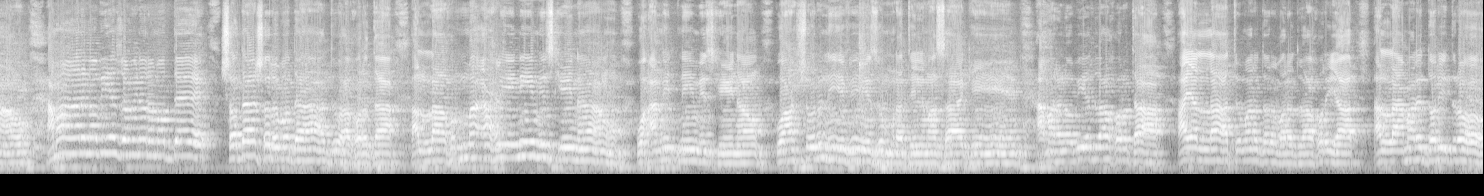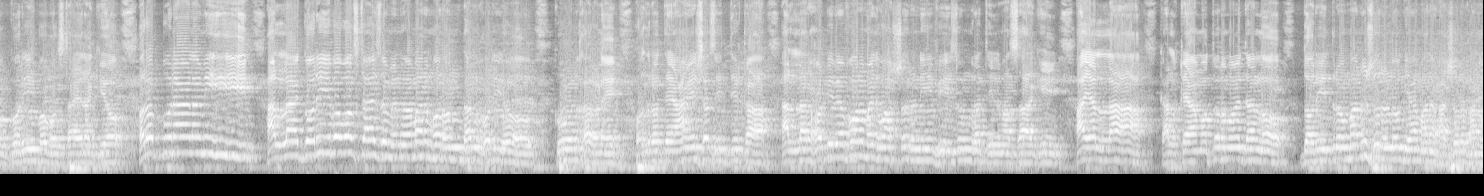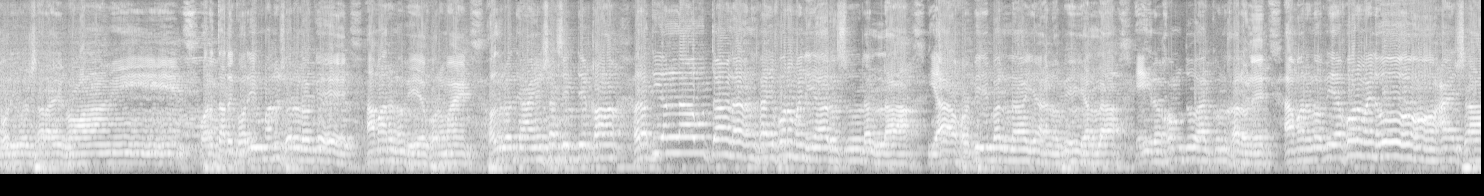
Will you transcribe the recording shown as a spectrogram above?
আমার নবী জমিনের মধ্যে সদা সর্বদা দোয়া করতা। আল্লাহুম্মা আহিনি আমিতনি ফি জুমরাতিল মাসাকিন। আমার নবী দোয়া করতা, আয় আল্লাহ তোমার দরবারে দোয়া করিয়া আল্লাহ আমার দরিদ্র, গরিব অবস্থায় রাখিও। রব্বুল আলামিন, আল্লাহ গরিব অবস্থায় জমিন আমার মরণ দান করিও। কোন কারণে? হযরতে আয়েশা সিদ্দিকা আল্লাহর হবিবে ফরমাইল ওয়াশরনি ফি জুমরাতিল মাসাকিন। আয় আল্লাহ, কাল কিয়ামতের ময়দান দরিদ্র মানুষের লগে আমার হাসর খান করিব সারাই আমিন। অর্থাৎ গরিব মানুষের লগে আমার নবী ফরমায়, হযরত আয়েশা সিদ্দিকা রাদিয়াল্লাহু তাআলা ফরমান ইয়া রাসূলুল্লাহ, ইয়া হাবিবাল্লাহ, ইয়া নবী আল্লাহ এই রকম দোয়া কোন কারণে? আমার নবী ফরমাইল ও আয়েশা,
